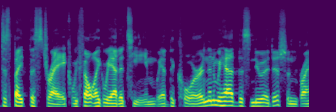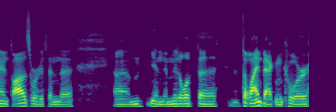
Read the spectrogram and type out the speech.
despite the strike, we felt like we had a team. We had the core, and then we had this new addition, Brian Bosworth, in the um, in the middle of the the linebacking corps.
